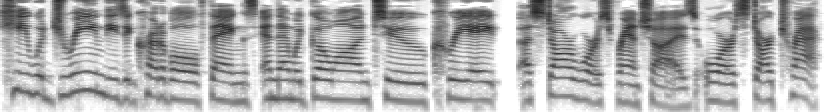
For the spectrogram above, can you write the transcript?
he would dream these incredible things and then would go on to create a Star Wars franchise or Star Trek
